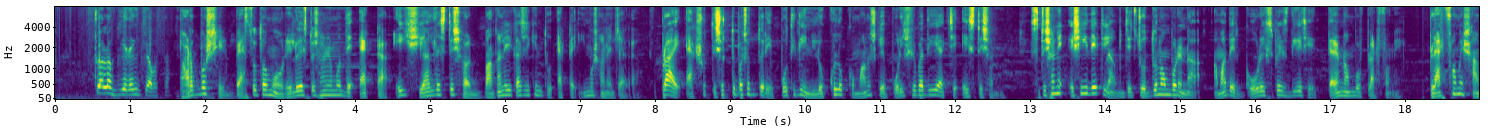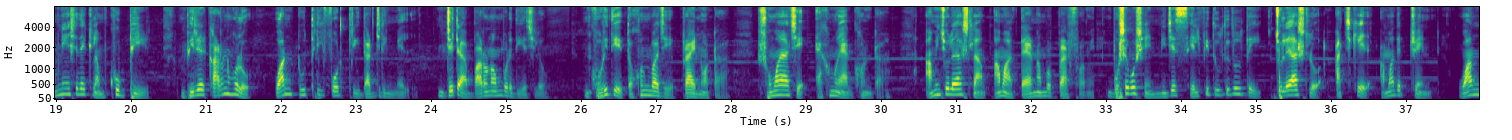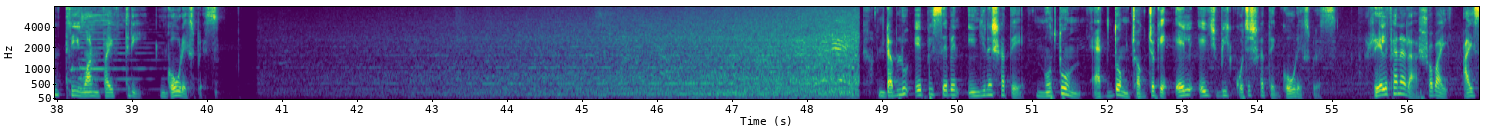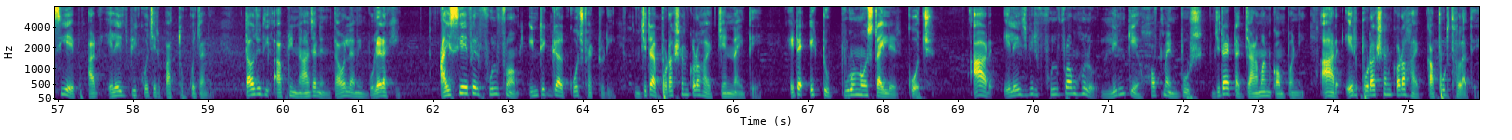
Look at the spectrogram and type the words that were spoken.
চলো গিয়ে দেখি কী অবস্থা। ভারতবর্ষের ব্যস্ততম রেলওয়ে স্টেশনের মধ্যে একটা, এই শিয়ালদা স্টেশন বাঙালির কাছে কিন্তু একটা ইমোশনের জায়গা। প্রায় একশো তেষট্টি বছর ধরে প্রতিদিন লক্ষ লক্ষ মানুষকে পরিষেবা দিয়ে যাচ্ছে এই স্টেশন স্টেশনে এসেই দেখলাম যে চোদ্দ নম্বরে না, আমাদের গৌড় এক্সপ্রেস দিয়েছে তেরো নম্বর প্ল্যাটফর্মে প্ল্যাটফর্মের সামনে এসে দেখলাম খুব ভিড়। ভিড়ের কারণ হলো one two three four three Darjeeling mail যেটা বারো নম্বরে দিয়েছিল। ঘড়িতে তখন বাজে প্রায় নটা, সময় আছে এখনও এক ঘণ্টা। আমি চলে আসলাম আমার তেরো নম্বর প্ল্যাটফর্মে বসে বসে নিজের সেলফি তুলতে তুলতেই চলে আসলো আজকের আমাদের train one three one five three Gour express W A P seven ইঞ্জিনের সাথে নতুন একদম ঝকঝকে এল এইচবি কোচের সাথে গৌড় এক্সপ্রেস রেল ফ্যানেরা সবাই আইসিএফ আর এলএইচবি কোচের পার্থক্য জানে। তাও যদি আপনি না জানেন, তাহলে আমি বলে রাখি আইসিএফ এর full form integral coach factory যেটা প্রোডাকশন করা হয় চেন্নাইতে, এটা একটু পুরনো স্টাইলের কোচ আর এলএইচবির ফুল ফর্ম হলো লিঙ্কে, হফম্যান, বুশ, যেটা একটা জার্মান কোম্পানি আর এর প্রোডাকশন করা হয় কাপুরথালাতে।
